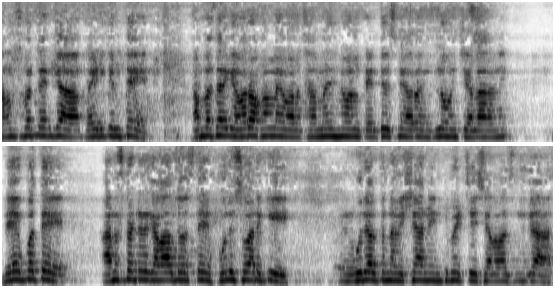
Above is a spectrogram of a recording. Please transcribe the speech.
అన్ఎక్స్పెక్టెడ్గా బయటికి వెళ్తే కంపల్సరీగా ఎవరో ఒకరిని వాళ్ళకి సంబంధించిన వాళ్ళని రిలేటివ్స్ ఎవరో ఇంట్లో ఉంచి వెళ్ళాలని. లేకపోతే అన్ఎక్స్పెక్టెడ్గా వెళ్ళాల్సి వస్తే పోలీసు వారికి ఊరు వెళ్తున్న విషయాన్ని ఇంటిమేట్ చేసి వెళ్ళాల్సిందిగా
